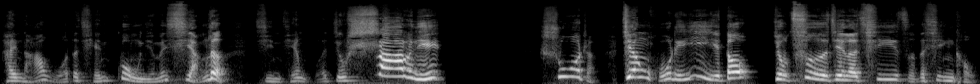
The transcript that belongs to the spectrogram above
还拿我的钱供你们享乐！今天我就杀了你！说着，江湖里一刀就刺进了妻子的心口。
